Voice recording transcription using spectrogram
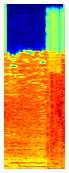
Yeah.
